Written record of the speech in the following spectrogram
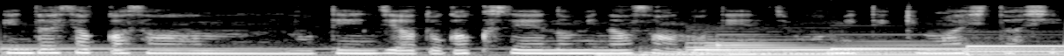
現代作家さんの展示、あと学生の皆さんの展示も見てきましたし、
